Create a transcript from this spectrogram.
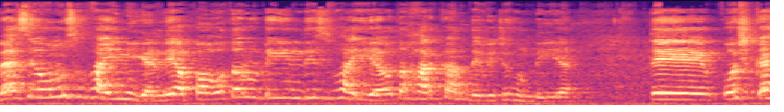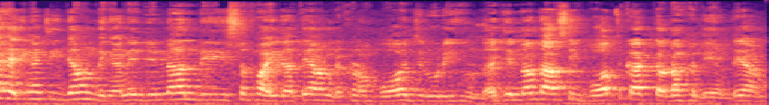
ਵੈਸੇ ਉਹਨੂੰ ਸਫ਼ਾਈ ਨਹੀਂ ਕਹਿੰਦੇ ਆਪਾਂ, ਉਹ ਤਾਂ ਰੂਟੀਨ ਦੀ ਸਫ਼ਾਈ ਆ ਉਹ ਤਾਂ ਹਰ ਘਰ ਦੇ ਵਿੱਚ ਹੁੰਦੀ ਆ ਤੇ ਕੁਝ ਕੁ ਇਹੋ ਜਿਹੀਆਂ ਚੀਜ਼ਾਂ ਹੁੰਦੀਆਂ ਨੇ ਜਿਨ੍ਹਾਂ ਦੀ ਸਫ਼ਾਈ ਦਾ ਧਿਆਨ ਰੱਖਣਾ ਬਹੁਤ ਜ਼ਰੂਰੀ ਹੁੰਦਾ, ਜਿਨ੍ਹਾਂ ਦਾ ਅਸੀਂ ਬਹੁਤ ਘੱਟ ਰੱਖਦੇ ਹਾਂ ਧਿਆਨ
